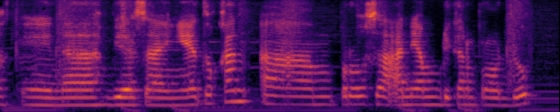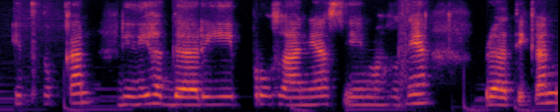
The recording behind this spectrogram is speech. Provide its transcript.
Oke, nah biasanya itu kan um, perusahaan yang memberikan produk itu kan dilihat dari perusahaannya sih. Maksudnya berarti kan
